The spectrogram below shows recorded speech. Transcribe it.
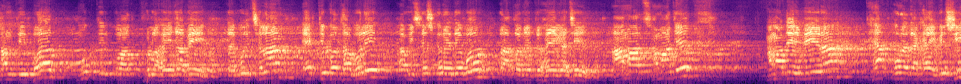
শান্তির পথ, মুক্তির পথ খোলা হয়ে যাবে। তাই বলছিলাম, একটি কথা বলে আমি শেষ করে দেব প্রাতনিত হয়ে গেছে। আমার সমাজে আমাদের মেয়েরা ধ্যান করে দেখায় বেশি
